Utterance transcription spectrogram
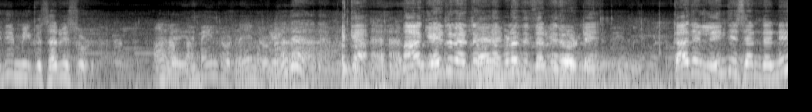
ఇది మీకు సర్వీస్ రోడ్ రోడ్ రోడ్ మా గేట్లు పెట్టినప్పుడు అది సర్వీస్ రోడ్డే కాదండి ఏం చేశారంటే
